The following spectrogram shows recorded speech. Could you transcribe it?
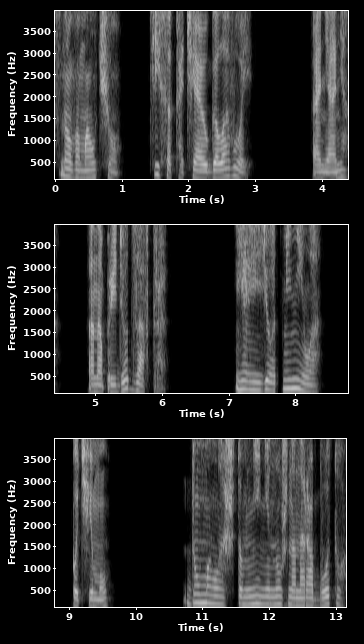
Снова молчу, тихо качаю головой. А няня? Она придет завтра? Я ее отменила. Почему? Думала, что мне не нужно на работу.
